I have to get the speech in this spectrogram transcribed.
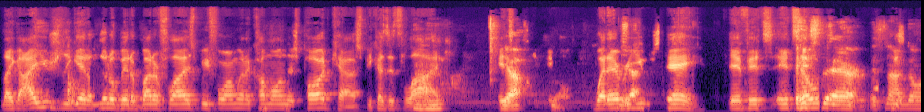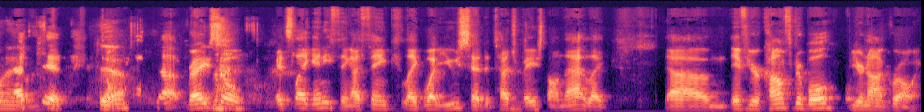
Like, I usually get a little bit of butterflies before I'm going to come on this podcast because it's live. Mm-hmm. It's, yeah. You know, whatever yeah. you say, if it's, it's, it's out, there, it's not going That's anywhere. it. Yeah. Up, right. So it's like anything. I think, like what you said to touch base on that, like, um, if you're comfortable, you're not growing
